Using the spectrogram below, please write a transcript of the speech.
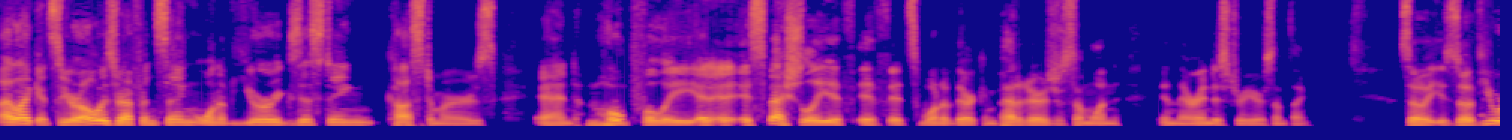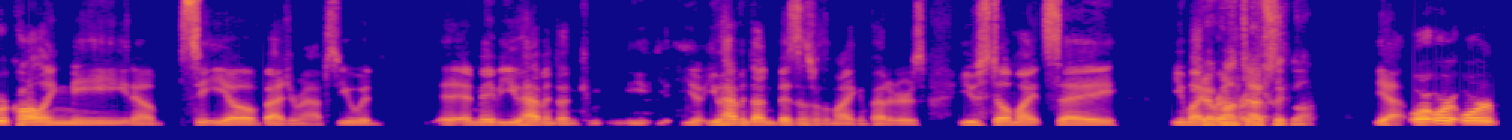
I like it. So you're always referencing one of your existing customers and mm-hmm. hopefully especially if if it's one of their competitors or someone in their industry or something. So so if you were calling me, you know, CEO of Badger Maps, you would and maybe you haven't done you, you haven't done business with my competitors you still might say you might Chevron Texaco. yeah or or or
